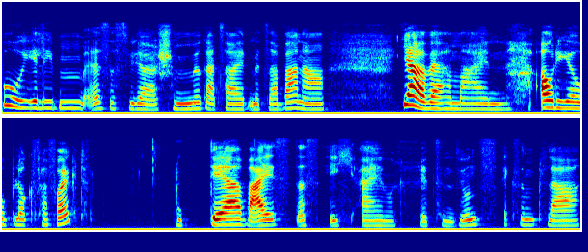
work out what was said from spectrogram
Hu, ihr Lieben, es ist wieder Schmückerzeit mit Sabana. Ja, wer meinen Audioblog verfolgt, der weiß, dass ich ein Rezensionsexemplar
